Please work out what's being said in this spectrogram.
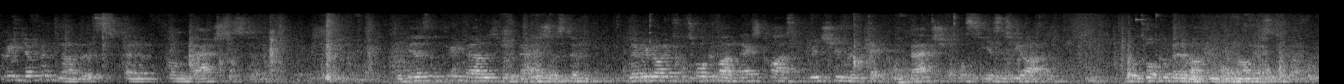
three different numbers and from the batch system. So here's the three values for the batch system. Then we're going to talk about next class which you would pick, batch or CSTR. We'll talk a bit about the economics as well.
